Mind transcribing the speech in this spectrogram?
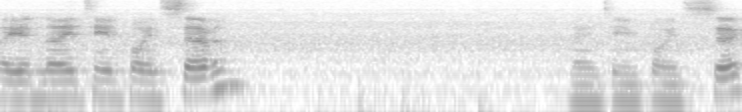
I get 19.7, 19.6,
